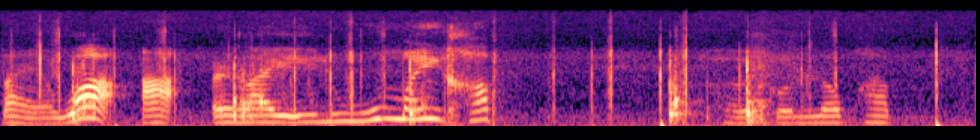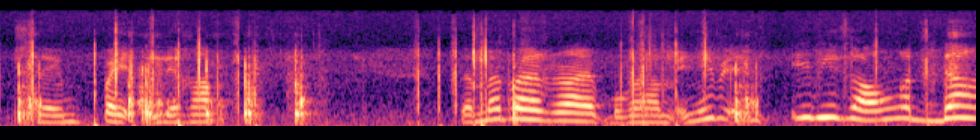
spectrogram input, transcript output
แต่ว่าอะไรรู้ไหมครับเฮ้ยกดลบครับเซมเป็ดเลยครับ แต่ไม่เป็นไรผมทำอันนี้เป็น EP สองก็ได้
